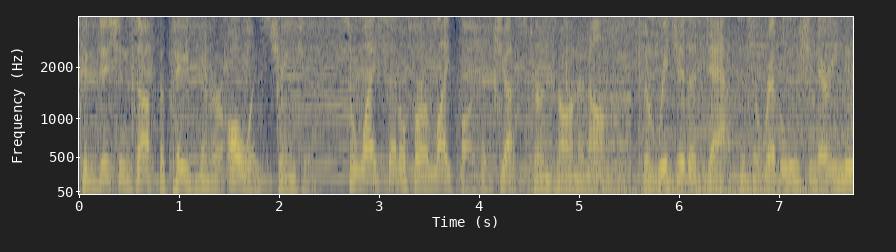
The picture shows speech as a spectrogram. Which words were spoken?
Conditions off the pavement are always changing, so why settle for a light bar that just turns on and off? The Rigid Adapt is a revolutionary new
